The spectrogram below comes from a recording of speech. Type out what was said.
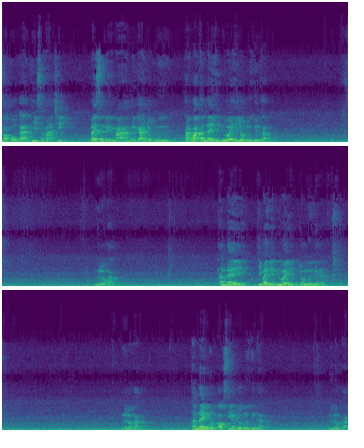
สองโครงการที่สมาชิก ได้เสนอมาโดยการยกมือหากว่าท่านใดเห็นด้วยให้ยกมือขึ้นครับ มือลงครับ ท่านใดที่ไม่เห็นด้วยยกมือขึ้นครับมือลงครับ ท่านใดงดออกเสียงยกมือขึ้นครับมือลงครับ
